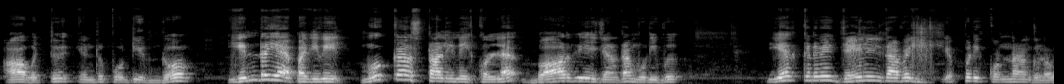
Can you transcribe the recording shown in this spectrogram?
ஆபத்து என்று போட்டியிருந்தோம் இன்றைய பதிவில் மு க ஸ்டாலினை கொல்ல பாரதிய ஜனதா முடிவு. ஏற்கனவே ஜெயலலிதாவை எப்படி கொன்னாங்களோ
